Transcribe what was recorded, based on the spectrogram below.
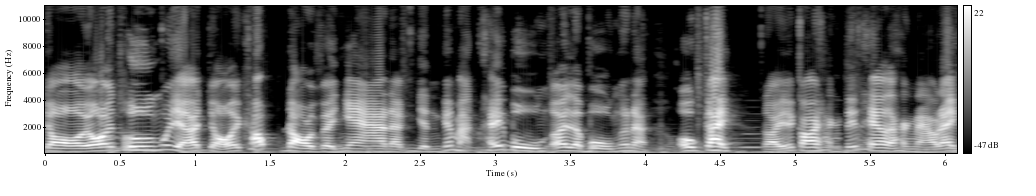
Trời ơi, thương quá vậy. Trời ơi, khóc đòi về nhà nè. Nhìn cái mặt thấy buồn. Ơi là buồn nữa nè. Ok, rồi để coi thằng tiếp theo là thằng nào đây?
